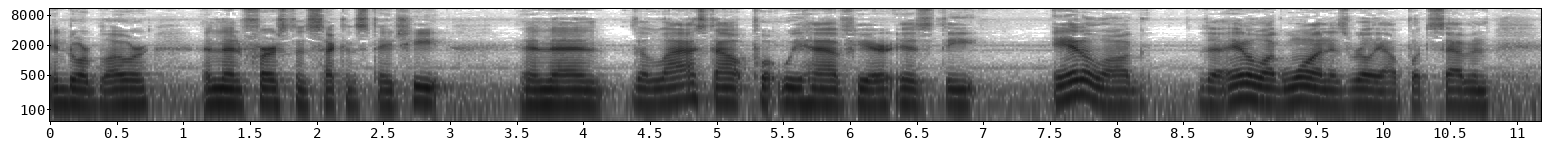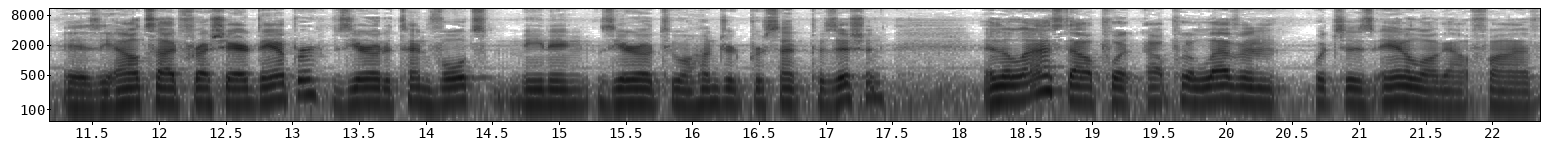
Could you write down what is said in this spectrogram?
indoor blower, and then first and second stage heat. And then the last output we have here is the analog. The analog one is really output seven is the outside fresh air damper, 0 to 10 volts, meaning 0 to 100% position. And the last output, output 11, which is analog out 5,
